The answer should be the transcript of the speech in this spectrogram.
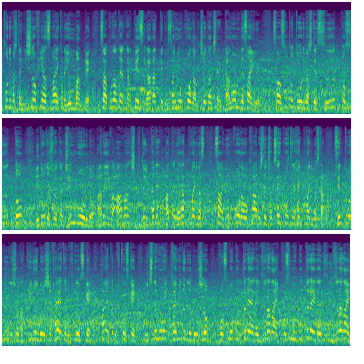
通りました西のフィアンス前から4番手。さあこの辺りからペースが上がってくる。3、4コーナーの中間地点ダノンデサイル。さあ外を通りましてスーッとスーッとえどうでしょうか？準ゴールド。あるいはアーマンシックといった辺り上がってまいります。さあ4コーナーをカーブして直線コースに入ってまいりました。先頭はどうでしょうか？黄色い早田の福之助早田の太助内でもう1回緑の帽子のコスモブッドレアが譲らないコスモブッドレアが譲らない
